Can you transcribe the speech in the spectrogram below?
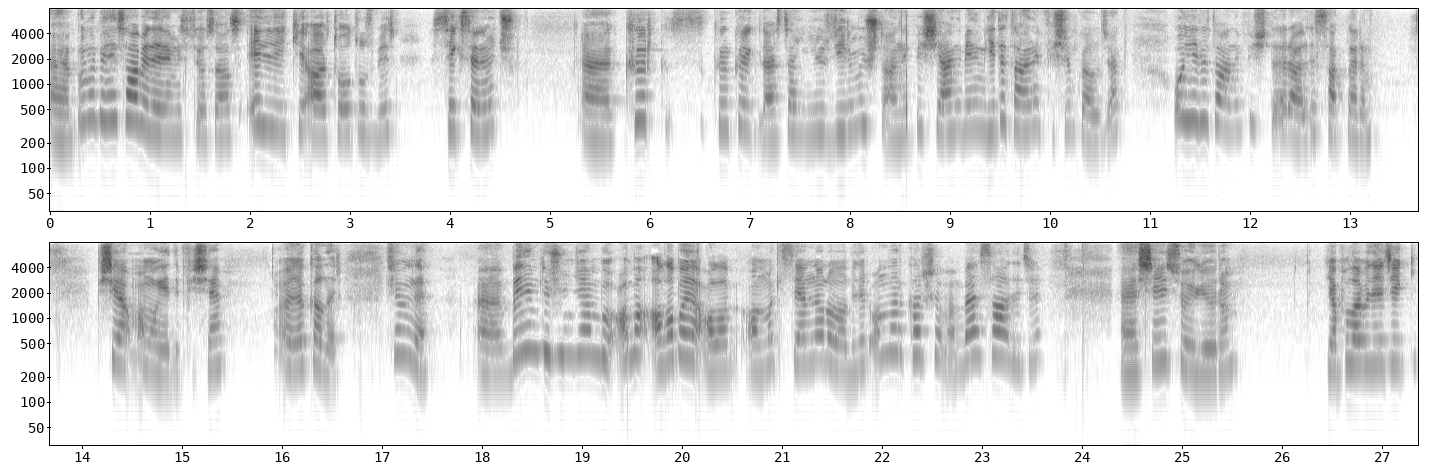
E, bunu bir hesap edelim istiyorsanız. 52 artı 31 83 e, 40 40 eklersen 123 tane fiş yani benim 7 tane fişim kalacak. O 7 tane fiş de herhalde saklarım. Bir şey yapmam o 7 fişe. Öyle kalır. Şimdi e, benim düşüncem bu ama alabaya ala, almak isteyenler olabilir. Onları karışamam. Ben sadece şeyi söylüyorum. Yapılabilecek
